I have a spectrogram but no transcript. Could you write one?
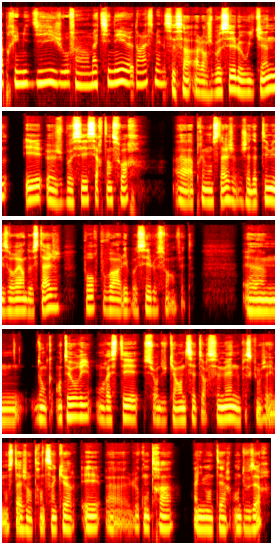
Après-midi, jour, enfin matinée euh, dans la semaine. C'est ça. Alors je bossais le week-end et euh, je bossais certains soirs après mon stage. J'adaptais mes horaires de stage pour pouvoir aller bosser le soir en fait. donc en théorie, on restait sur du 47 heures semaine parce que j'avais mon stage en 35 heures et le contrat alimentaire en 12 heures.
